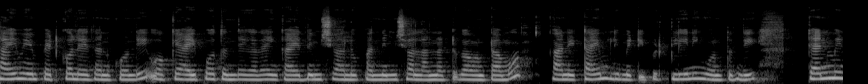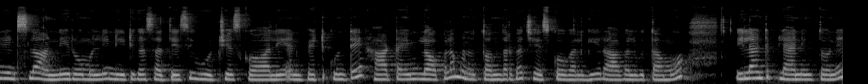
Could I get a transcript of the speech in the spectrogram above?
టైం ఏం పెట్టుకోలేదనుకోండి ఓకే అయిపోతుంది కదా ఇంకా ఐదు నిమిషాలు పది నిమిషాలు అన్నట్టుగా ఉంటాము. కానీ టైం లిమిట్ ఇప్పుడు క్లీనింగ్ ఉంటుంది. టెన్ మినిట్స్లో అన్ని రూముల్ని నీట్గా సర్దేసి ఊడ్ చేసుకోవాలి అని పెట్టుకుంటే ఆ టైం లోపల మనం తొందరగా చేసుకోగలిగి రాగలుగుతాము. ఇలాంటి ప్లానింగ్తోనే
